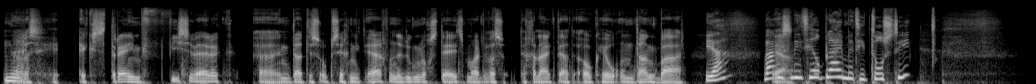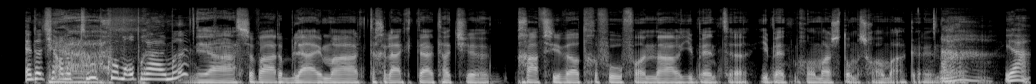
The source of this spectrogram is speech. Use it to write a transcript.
Nee. Het was extreem vies werk. Uh, en dat is op zich niet erg, want dat doe ik nog steeds. Maar het was tegelijkertijd ook heel ondankbaar. Ja? Waren ja. ze niet heel blij met die tosti? En dat je ja. alle troep kwam opruimen? Ja, ze waren blij, maar tegelijkertijd had je gaf ze je wel het gevoel van, nou, je bent, uh, je bent gewoon maar een stomme schoonmaker. En, uh, ah, ja.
